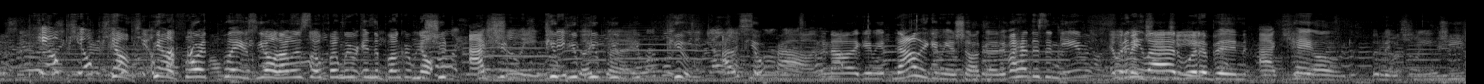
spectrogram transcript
Pew, pew, Pew, pew, pew, fourth place. Yo, that was so fun. We were in the bunker. We No, shoot. actually, we pew, pew, pew, pew, pew, pew. I was so proud. And now they gave me now they give me a shotgun. If I had this in game, would've Mini Lad would have been. KO'd. Would have been cheap.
